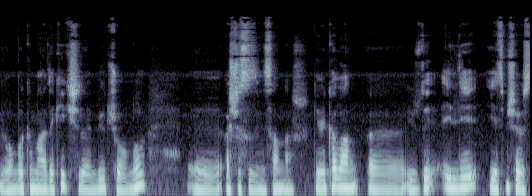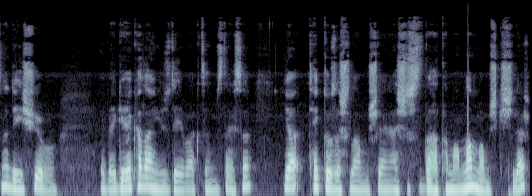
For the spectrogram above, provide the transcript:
yoğun bakımlardaki kişilerin büyük çoğunluğu e, aşısız insanlar. Geri kalan e, %50-70 arasında değişiyor bu. E, ve geri kalan yüzdeye baktığımızda ise ya tek doz aşılanmış yani aşısız daha tamamlanmamış kişiler,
